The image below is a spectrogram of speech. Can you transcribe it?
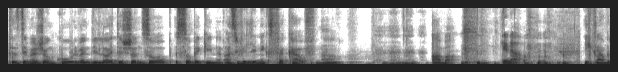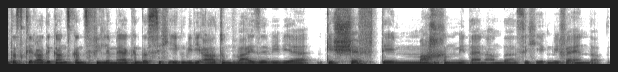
das ist immer schon cool, wenn die Leute schon so, so beginnen. Also ich will dir nichts verkaufen. Ha? Aber. Genau. Ich glaube, dass gerade ganz, ganz viele merken, dass sich irgendwie die Art und Weise, wie wir Geschäfte machen miteinander, sich irgendwie verändert.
